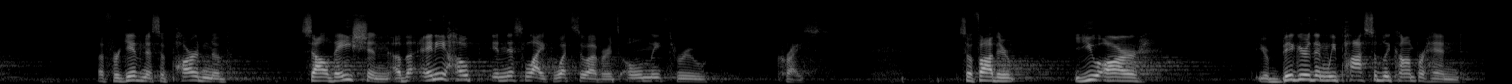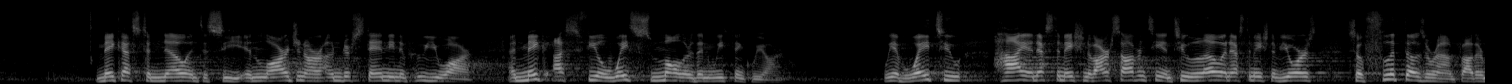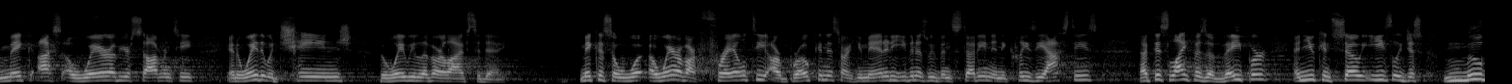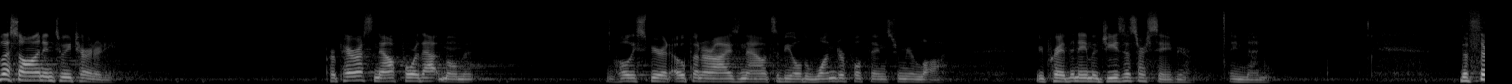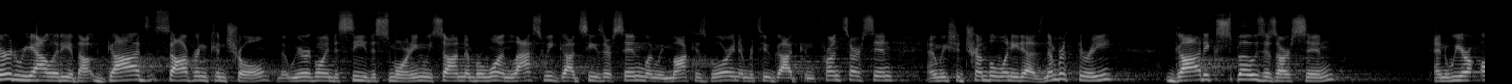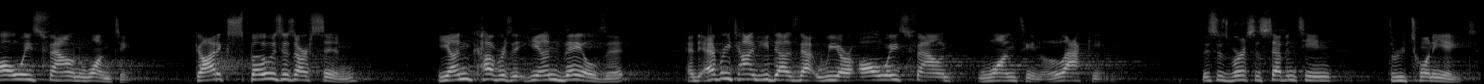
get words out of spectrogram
of forgiveness, of pardon, of salvation, of any hope in this life whatsoever. It's only through Christ. So, Father, you are you're bigger than we possibly comprehend. Make us to know and to see. Enlarge in our understanding of who you are. And make us feel way smaller than we think we are. We have way too high an estimation of our sovereignty and too low an estimation of yours. So flip those around, Father. Make us aware of your sovereignty in a way that would change the way we live our lives today. Make us aware of our frailty, our brokenness, our humanity, even as we've been studying in Ecclesiastes, that this life is a vapor and you can so easily just move us on into eternity. Prepare us now for that moment. Holy Spirit, open our eyes now to behold wonderful things from your law. We pray in the name of Jesus, our Savior. Amen. The third reality about God's sovereign control that we are going to see this morning, we saw number one, last week, God sees our sin when we mock his glory. Number two, God confronts our sin and we should tremble when he does. Number three, God exposes our sin and we are always found wanting. God exposes our sin, he uncovers it, he unveils it, and every time he does that, we are always found wanting, lacking. This is verses 17 through 28.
